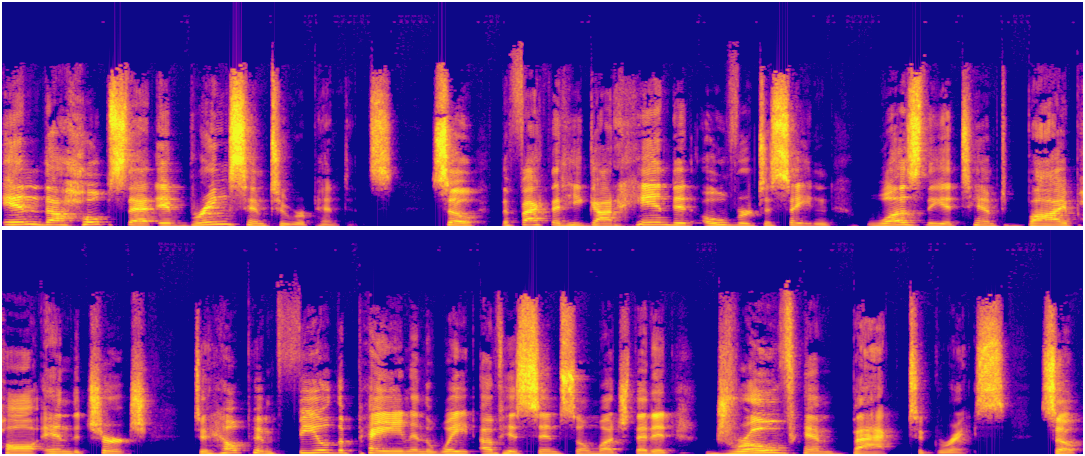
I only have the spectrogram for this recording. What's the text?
in the hopes that it brings him to repentance. So the fact that he got handed over to Satan was the attempt by Paul and the church to help him feel the pain and the weight of his sin so much that it drove him back to grace. So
